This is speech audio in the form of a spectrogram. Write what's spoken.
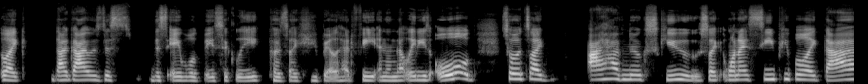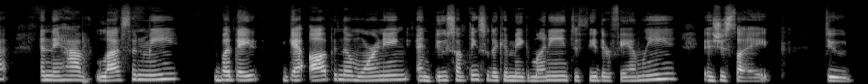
like that guy was dis- disabled basically because like he barely had feet. And then that lady's old. So it's like, I have no excuse. Like when I see people like that and they have less than me, but they get up in the morning and do something so they can make money to feed their family, it's just like, dude,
